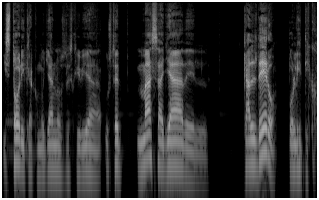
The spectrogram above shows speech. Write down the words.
Histórica, como ya nos describía usted, más allá del caldero político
